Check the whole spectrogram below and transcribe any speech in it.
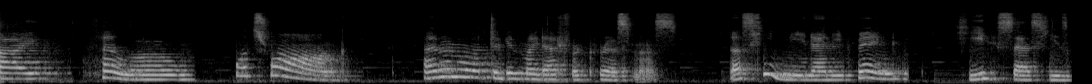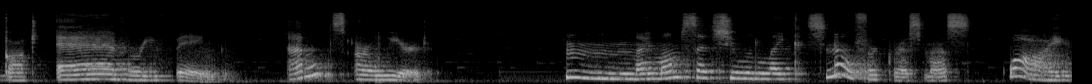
Hi. Hello. What's wrong? I don't know what to give my dad for Christmas. Does he need anything? He says he's got everything. Adults are weird. Hmm, my mom said she would like snow for Christmas. Why?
